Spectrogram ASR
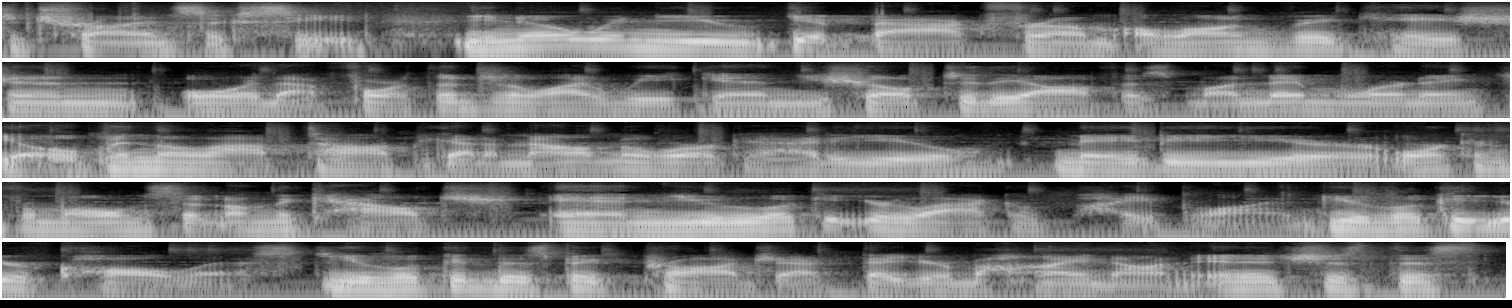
to try and succeed. You know, when you get back from a long vacation or that 4th of July weekend, you show up to the office Monday morning, you open the laptop, you got a mountain of work ahead of you. Maybe you're working from home, sitting on the couch, and you look at your lack of pipeline. You look at your call list. You look at this big project that you're behind on, and it's just this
